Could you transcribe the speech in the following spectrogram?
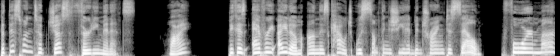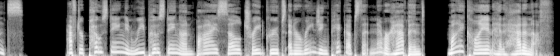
But this one took just 30 minutes. Why? Because every item on this couch was something she had been trying to sell for months. After posting and reposting on buy, sell trade groups and arranging pickups that never happened, my client had had enough.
